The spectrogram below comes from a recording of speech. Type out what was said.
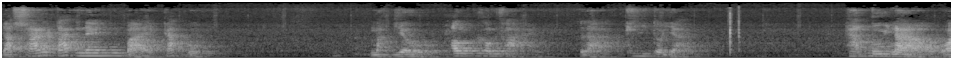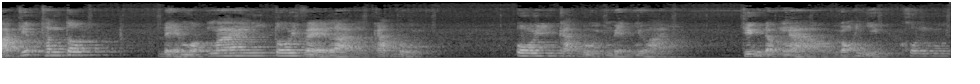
đã sáng tác nên bài cát bụi. Mặc dù ông không phải là khi tôi giảng, hạt bụi nào hóa kiếp thân tôi để một mai tôi về làm cát bụi. Ôi cát bụi mệt nhoài, tiếng động nào gõ nhịp khôn nguôi.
